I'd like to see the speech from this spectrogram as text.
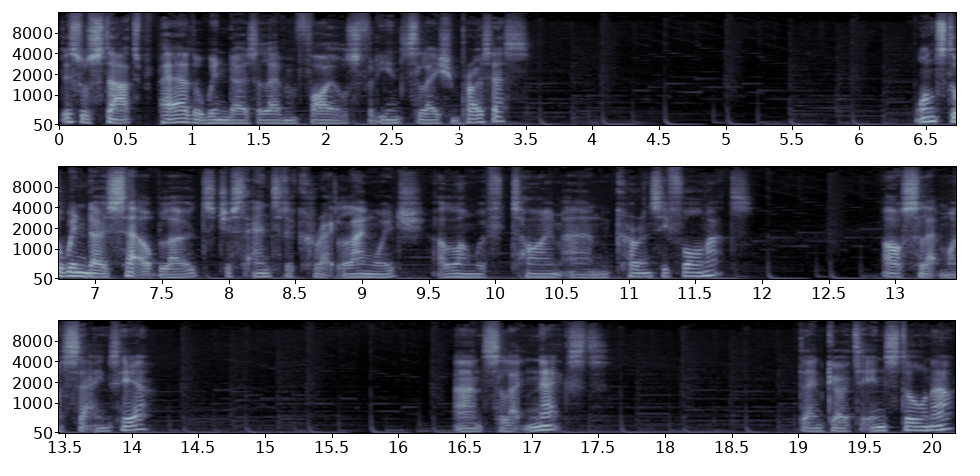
This will start to prepare the Windows 11 files for the installation process. Once the Windows setup loads, just enter the correct language along with time and currency formats. I'll select my settings here and select next. Then go to install now.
